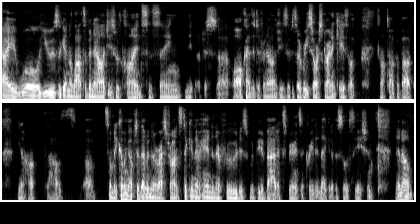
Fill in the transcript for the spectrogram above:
I will use again lots of analogies with clients and saying, you know, just uh, all kinds of different analogies. If it's a resource guarding case, I'll, I'll talk about, you know, how how uh, somebody coming up to them in a restaurant, sticking their hand in their food is would be a bad experience and create a negative association. And I'll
